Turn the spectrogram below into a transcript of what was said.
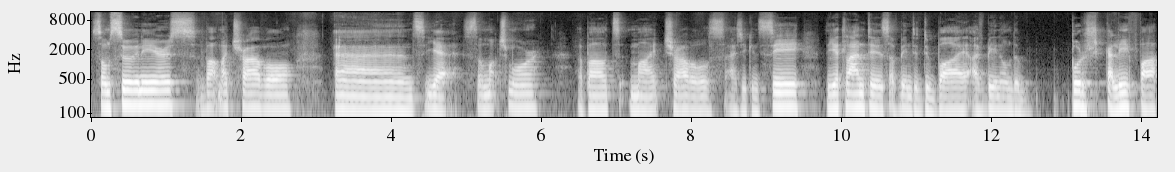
some souvenirs about my travel and yeah so much more about my travels as you can see the Atlantis I've been to Dubai I've been on the Burj Khalifa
